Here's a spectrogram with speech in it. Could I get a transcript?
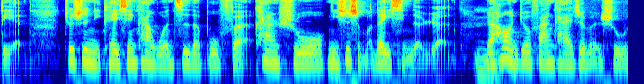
点，就是你可以先看文字的部分，看说你是什么类型的人，嗯、然后你就翻开这本书，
